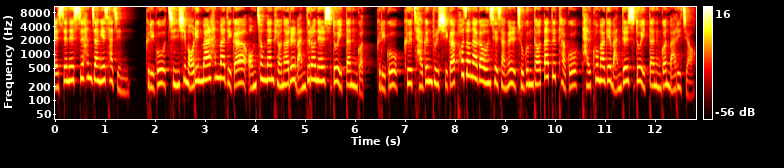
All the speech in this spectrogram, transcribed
SNS 한 장의 사진, 그리고 진심 어린 말 한마디가 엄청난 변화를 만들어낼 수도 있다는 것, 그리고 그 작은 불씨가 퍼져나가 온 세상을 조금 더 따뜻하고 달콤하게 만들 수도 있다는 건 말이죠.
